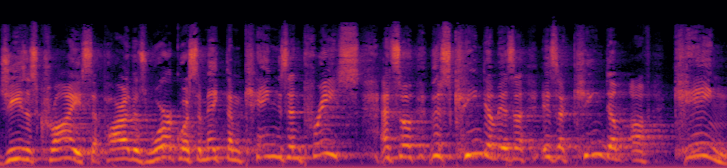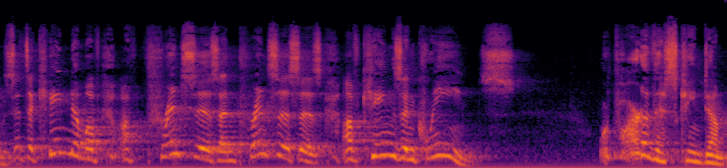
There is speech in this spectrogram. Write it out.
Jesus Christ, that part of his work was to make them kings and priests. And so this kingdom is a, is a kingdom of kings. It's a kingdom of, of princes and princesses, of kings and queens. We're part of this kingdom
